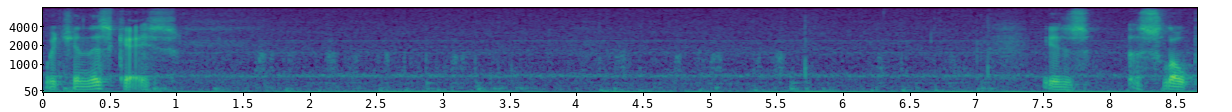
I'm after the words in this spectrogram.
which in this case is a slope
